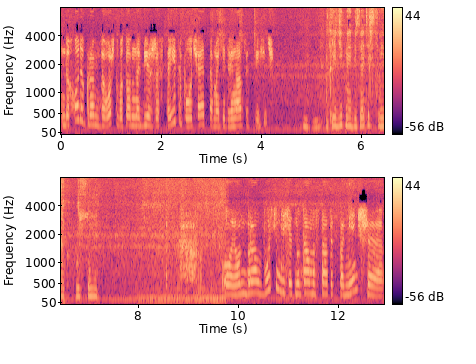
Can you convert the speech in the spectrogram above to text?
дохода, кроме того, что вот он на бирже стоит и получает там эти 12 тысяч. А кредитные обязательства на какую сумму? Ой, он брал 80, но там остаток поменьше.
